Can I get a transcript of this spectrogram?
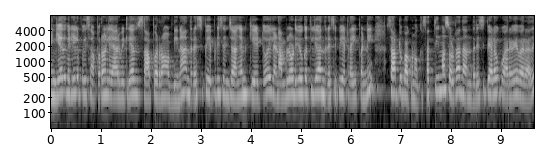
எங்கேயாவது வெளியில் போய் சாப்பிட்றோம் இல்லை யார் வீட்லையாவது சாப்பிட்றோம் அப்படின்னா அந்த ரெசிபி எப்படி செஞ்சாங்கன்னு கேட்டோ இல்லை நம்மளோட யோகத்துலேயோ அந்த ரெசிபியை ட்ரை பண்ணி சாப்பிட்டு பார்க்கணும். சத்தியமாக சொல்கிறேன் அது அந்த ரெசிபி அளவுக்கு வரவே வராது.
